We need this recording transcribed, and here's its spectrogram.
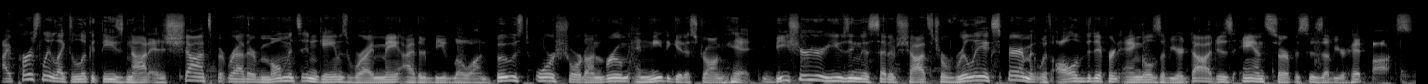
I personally like to look at these not as shots, but rather moments in games where I may either be low on boost or short on room and need to get a strong hit. Be sure you're using this set of shots to really experiment with with all of the different angles of your dodges and surfaces of your hitbox.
